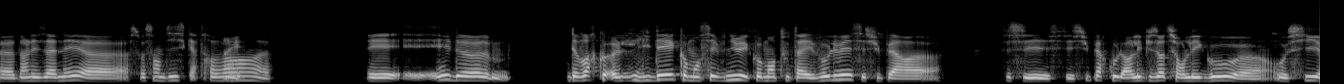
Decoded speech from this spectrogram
euh, dans les années euh, 70, 80, euh, et, et de, de voir l'idée, comment c'est venu et comment tout a évolué, c'est super, c'est- super cool. Alors l'épisode sur Lego aussi,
